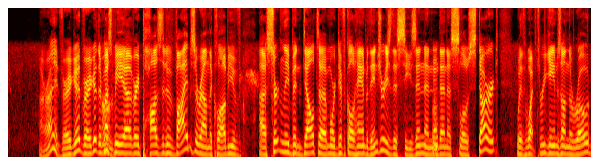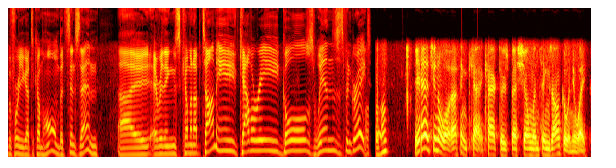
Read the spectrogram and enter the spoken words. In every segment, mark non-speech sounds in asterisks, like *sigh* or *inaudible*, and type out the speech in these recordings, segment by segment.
All right, very good, very good. There Hmm. must be uh, very positive vibes around the club. You've uh, certainly been dealt a more difficult hand with injuries this season, Hmm. and then a slow start with what three games on the road before you got to come home. But since then, uh, everything's coming up. Tommy, cavalry, goals, wins. It's been great. Yeah, do you know what? I think character is best shown when things aren't going your way,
